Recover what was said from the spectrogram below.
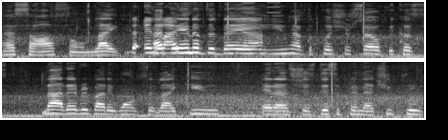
That's awesome. Like The- at life- the end of the day, yeah. you have to push yourself because not everybody wants it like you, and that's just discipline that you prove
